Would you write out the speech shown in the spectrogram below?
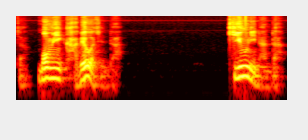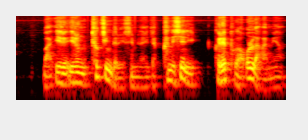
자 몸이 가벼워진다. 기운이 난다. 막 이런, 이런 특징들이 있습니다. 이제 컨디션이 그래프가 올라가면.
